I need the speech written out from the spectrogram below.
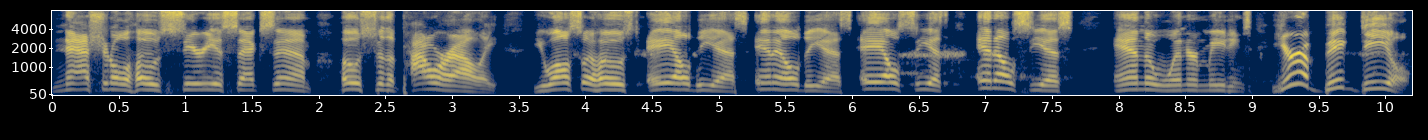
national host Sirius XM, host of the Power Alley. You also host ALDS, NLDS, ALCS, NLCS, and the winter meetings. You're a big deal.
